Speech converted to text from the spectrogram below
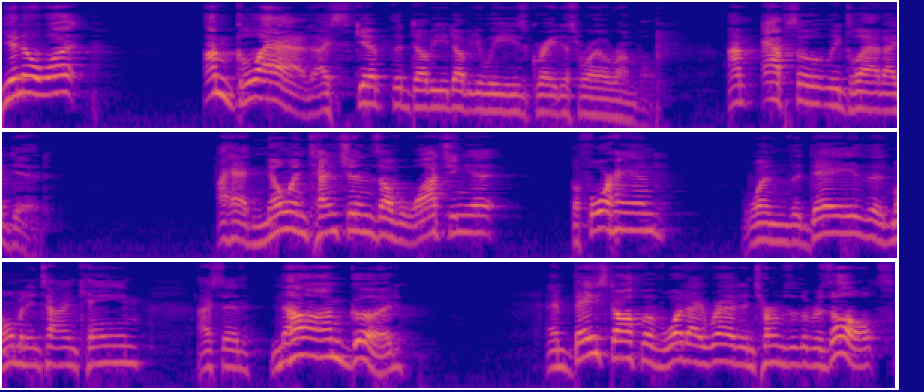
You know what? I'm glad I skipped the WWE's Greatest Royal Rumble. I'm absolutely glad I did. I had no intentions of watching it beforehand. When the day, the moment in time came, I said, no, I'm good. And based off of what I read in terms of the results,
